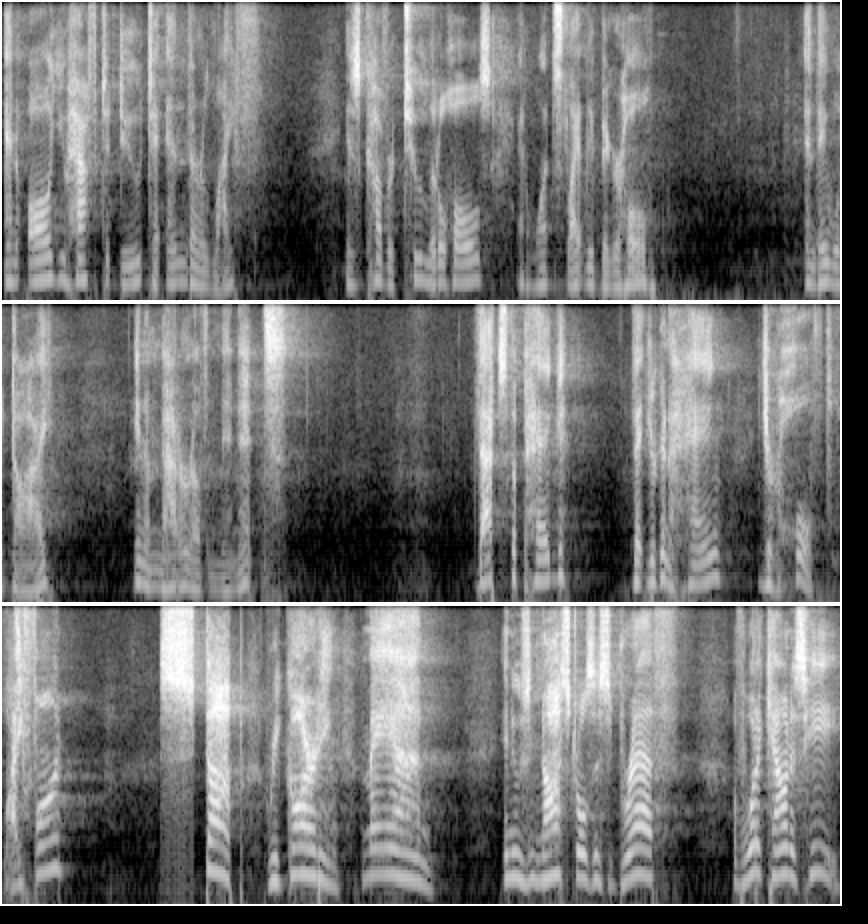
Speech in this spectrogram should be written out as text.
And all you have to do to end their life is cover two little holes and one slightly bigger hole, and they will die in a matter of minutes. That's the peg that you're going to hang your whole life on? Stop regarding man in whose nostrils is breath. Of what account is he?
